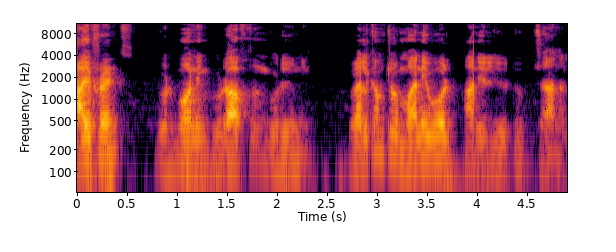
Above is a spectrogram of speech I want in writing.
Hi friends, good morning, good afternoon, good evening. Welcome to Money World Anil YouTube channel.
